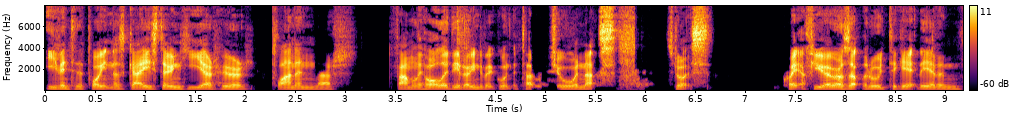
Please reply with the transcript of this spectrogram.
even to the point there's guys down here who are planning their family holiday round about going to Turriff Show, and that's so it's quite a few hours up the road to get there, and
